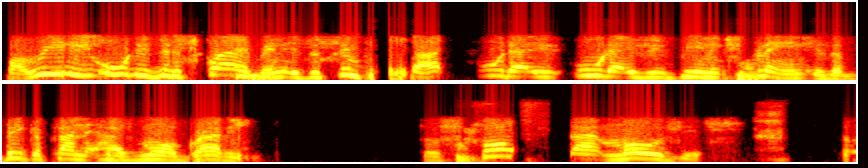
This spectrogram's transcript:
But really, all he's describing is a simple fact. All that is, all that is being explained is a bigger planet has more gravity. So stories that Moses, so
